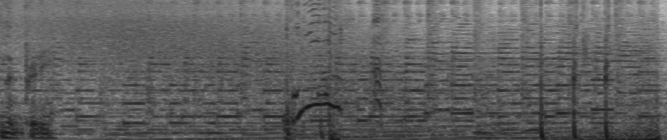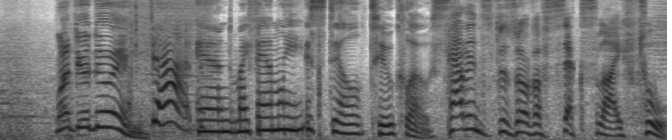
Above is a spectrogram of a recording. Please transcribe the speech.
You look pretty. What are you doing? Dad! And my family is still too close. Parents deserve a sex life, too.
